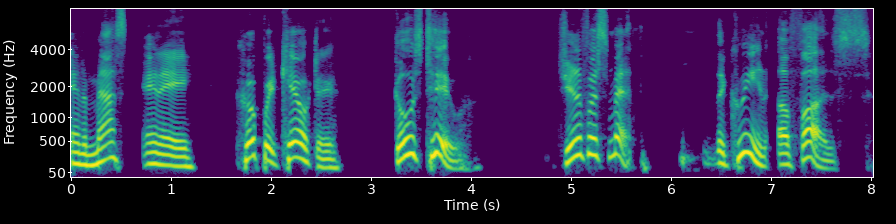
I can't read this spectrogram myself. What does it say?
and a mask and a corporate character goes to Jennifer Smith, the Queen of Fuzz.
